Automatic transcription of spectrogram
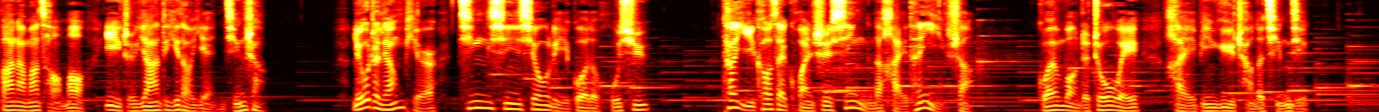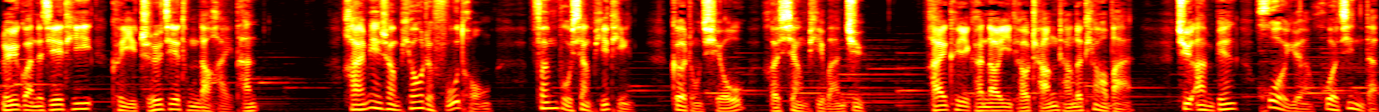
巴拿马草帽一直压低到眼睛上，留着两撇儿精心修理过的胡须。他倚靠在款式新颖的海滩椅上，观望着周围海滨浴场的情景。旅馆的阶梯可以直接通到海滩，海面上飘着浮筒、帆布橡皮艇、各种球和橡皮玩具，还可以看到一条长长的跳板，距岸边或远或近地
